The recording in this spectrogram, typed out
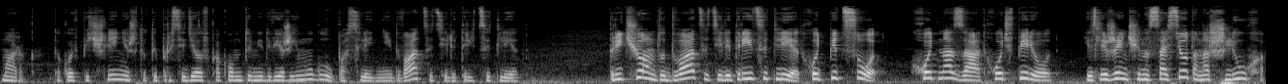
Марк, такое впечатление, что ты просидел в каком-то медвежьем углу последние 20 или 30 лет. При чем тут 20 или 30 лет? Хоть 500. Хоть назад, хоть вперед. Если женщина сосет, она шлюха.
